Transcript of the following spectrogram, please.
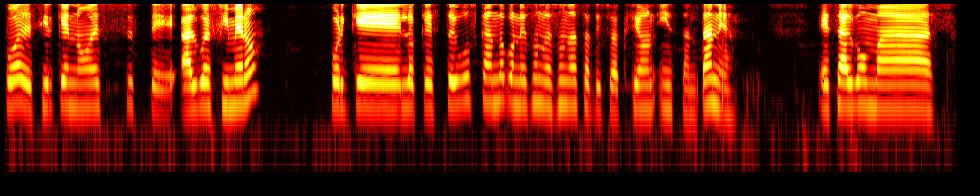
puedo decir que no es este, algo efímero, porque lo que estoy buscando con eso no es una satisfacción instantánea, es algo más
